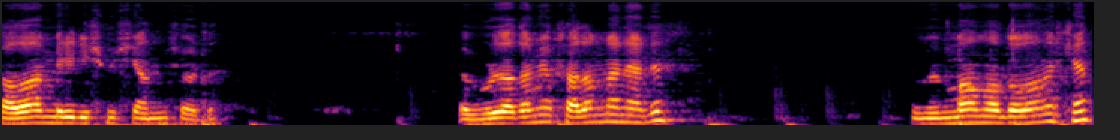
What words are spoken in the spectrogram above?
Salağın biri düşmüş yanmış orada. Ya burada adam yoksa adamlar nerede? Ben mal mal dolanırken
